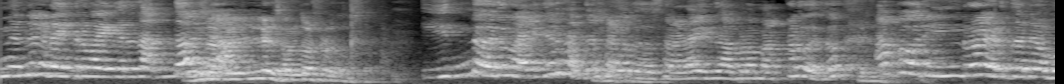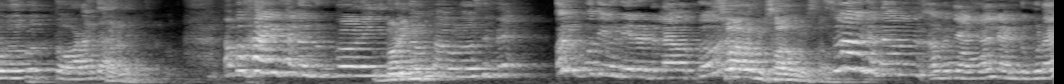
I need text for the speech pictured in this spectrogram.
ഇന്ന് എന്നാ ഇത്ര ഭയങ്കര സന്തോഷം. നല്ലൊരു സന്തോഷമുള്ള ദിവസം. ഇന്നൊരു ഭയങ്കര സന്തോഷമുള്ള ദിവസമാണ്. ഇന്ന് നമ്മുടെ മക്കൾ വരുന്നു. അപ്പൊ ഒരു ഇൻട്രോ എടുത്തിട്ട് നമുക്ക് തുടങ്ങാം. അപ്പൊ ഹായ് ഹലോ ഗുഡ്. മോർണിംഗ് ഹൗസിന്റെ ഒരു പുതിയ വീഡിയോ എല്ലാവർക്കും സ്വാഗതം അപ്പൊ ഞങ്ങൾ രണ്ടും കൂടെ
